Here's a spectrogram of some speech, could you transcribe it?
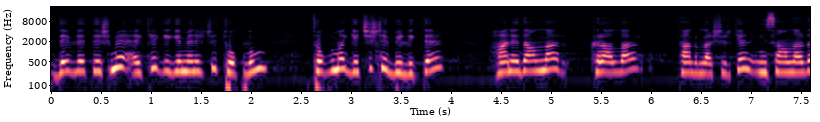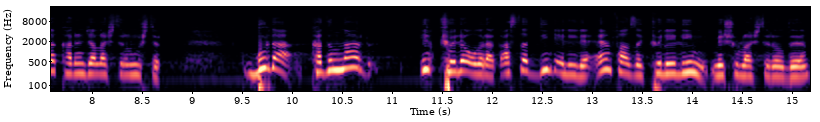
devletleşme, erkek egemenlikçi toplum, topluma geçişle birlikte hanedanlar, krallar tanrılaşırken insanlarda karıncalaştırılmıştır. Burada kadınlar ilk köle olarak aslında din eliyle en fazla köleliğin meşrulaştırıldığı,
